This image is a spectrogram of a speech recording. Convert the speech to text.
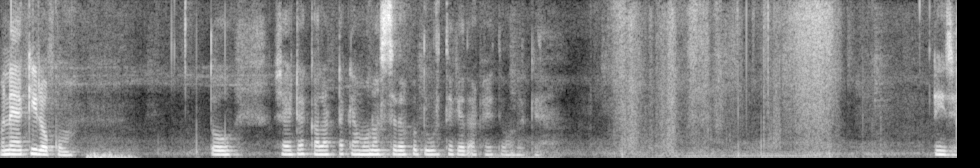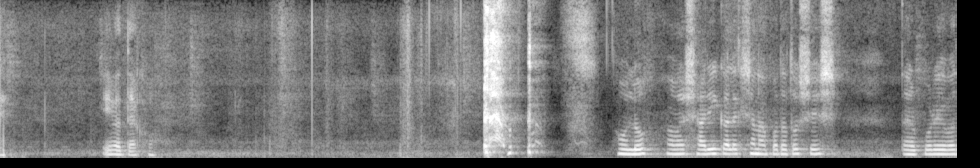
মানে একই রকম। তো শাড়িটার কালারটা কেমন আসছে দেখো, দূর থেকে দেখাই তোমাদেরকে। এই যে, এবার দেখো। হলো, আমার শাড়ি কালেকশান আপাতত শেষ। তারপরে এবার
